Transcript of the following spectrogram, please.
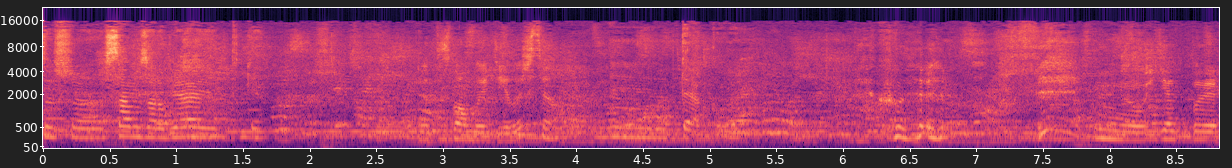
те, що сам заробляю таке. Ти з мамою ділишся? М, Деколи. Ну, якби,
